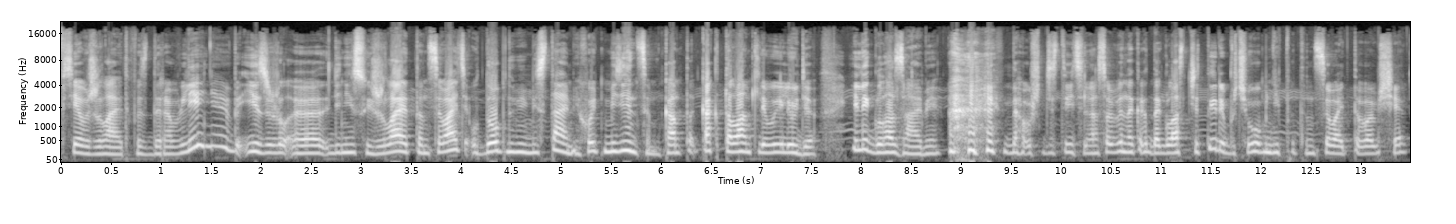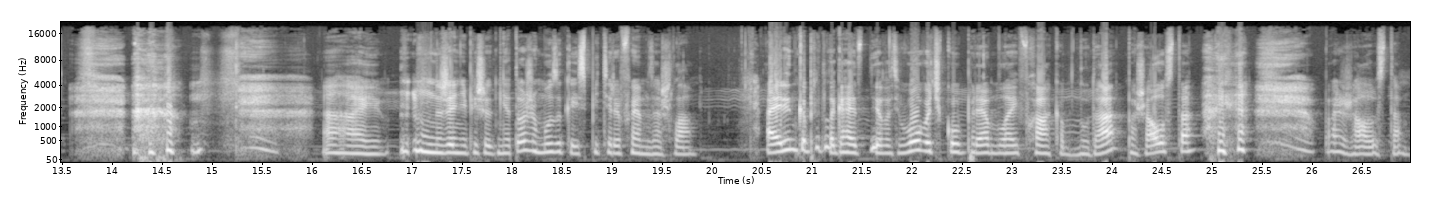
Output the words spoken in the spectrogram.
все желают выздоровления, и э, Денису и желают танцевать удобными местами, хоть мизинцем, как талантливые люди, или глазами. Да уж, действительно, особенно когда глаз 4, почему бы не потанцевать-то вообще? Ай, Женя пишет, мне тоже музыка из Питер ФМ зашла. А Иринка предлагает сделать Вовочку прям лайфхаком. Ну да, пожалуйста. Пожалуйста.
